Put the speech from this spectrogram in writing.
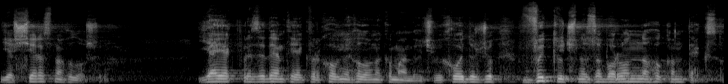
я ще раз наголошую. Я, як президент і як Верховний головнокомандувач, виходжу виключно з оборонного контексту.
